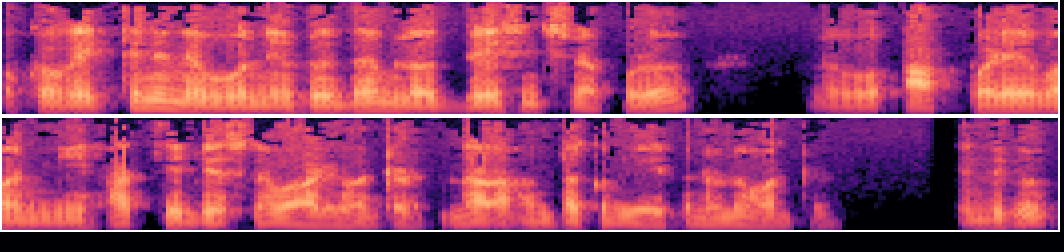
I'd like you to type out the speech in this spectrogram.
ఒక వ్యక్తిని నువ్వు నీ హృదయంలో ద్వేషించినప్పుడు నువ్వు అప్పుడే వాడిని హత్య చేసిన వాడి అంటాడు. నరహంతకుని వైపున నువ్వు అంటాడు. ఎందుకు?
